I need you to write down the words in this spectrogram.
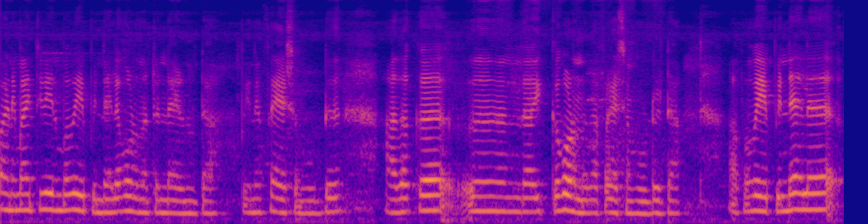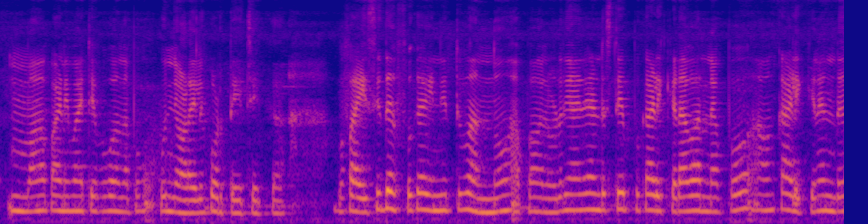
പണി മാറ്റി വരുമ്പോൾ വേപ്പിന്റെ ഇല കൊടുന്നിട്ടുണ്ടായിരുന്നു കേട്ടോ പിന്നെ ഫാഷൻ ഫുഡ് അതൊക്കെ എന്താ ഇക്ക കൊണ്ടുവന്ന ഫാഷൻ ഫുഡ് കേട്ടോ അപ്പോൾ വേപ്പിന്റെ ഇല ഉമ്മ പണി മാറ്റിയപ്പോൾ വന്നപ്പോൾ കുഞ്ഞോളയിൽ കൊടുത്തേച്ചേക്കുക അപ്പോൾ ഫൈസി ദഫ് കഴിഞ്ഞിട്ട് വന്നു. അപ്പോൾ അവനോട് ഞാൻ രണ്ട് സ്റ്റെപ്പ് കളിക്കടാ പറഞ്ഞപ്പോൾ അവൻ കളിക്കണുണ്ട്.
